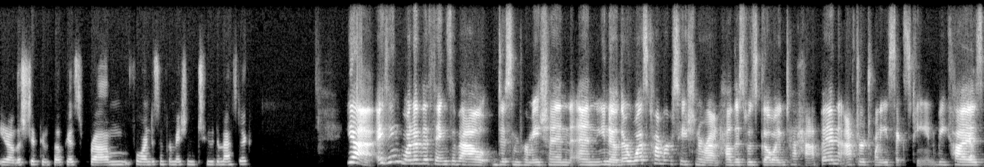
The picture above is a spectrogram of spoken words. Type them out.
you know, the shift in focus from foreign disinformation to domestic? Yeah, I think one of the things about disinformation, and you know, there was conversation around how this was going to happen after 2016 because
